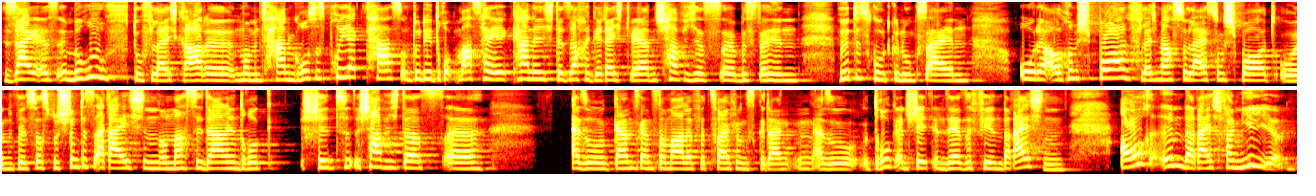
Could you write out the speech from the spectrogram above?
Sei es im Beruf, du vielleicht gerade momentan ein großes Projekt hast und du dir Druck machst, hey, kann ich der Sache gerecht werden? Schaffe ich es äh, bis dahin? Wird es gut genug sein? Oder auch im Sport, vielleicht machst du Leistungssport und willst was Bestimmtes erreichen und machst dir da den Druck, shit, schaffe ich das? Äh, also ganz, ganz normale Verzweiflungsgedanken. Also Druck entsteht in sehr, sehr vielen Bereichen. Auch im Bereich Familie.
